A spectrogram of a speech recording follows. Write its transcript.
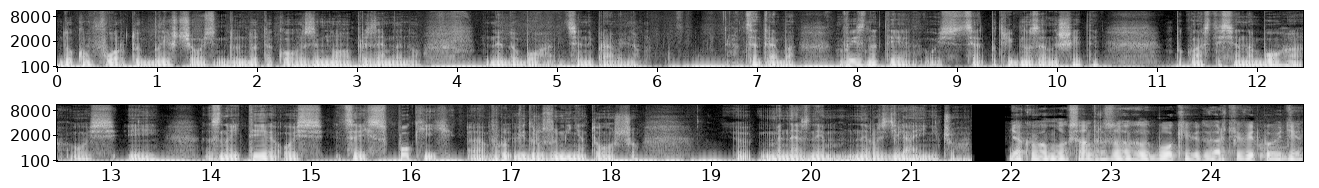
до комфорту, ближче ось до, до такого земного приземленого, не до Бога. І це неправильно. Це треба визнати, ось це потрібно залишити, покластися на Бога, ось і знайти ось цей спокій е, від розуміння того, що е, мене з ним не розділяє нічого. Дякую вам, Олександр, за глибокі відверті відповіді.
